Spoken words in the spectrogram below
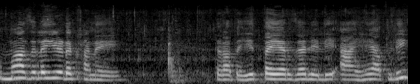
माझं लय येडं खाणं आहे. तर आता ही तयार झालेली आहे आपली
